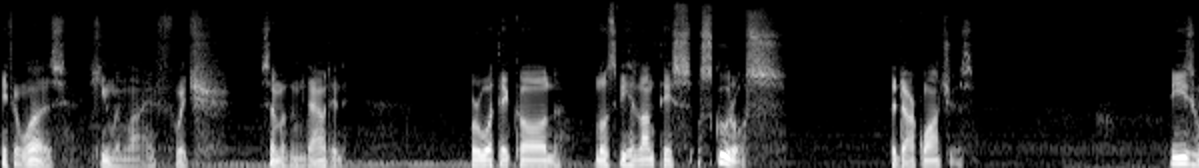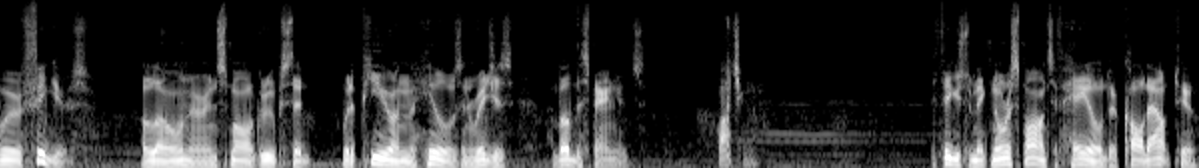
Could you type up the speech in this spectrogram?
if it was human life, which some of them doubted, were what they called los vigilantes oscuros, the Dark Watchers. These were figures, alone or in small groups, that would appear on the hills and ridges above the Spaniards, watching them. The figures would make no response if hailed or called out to,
